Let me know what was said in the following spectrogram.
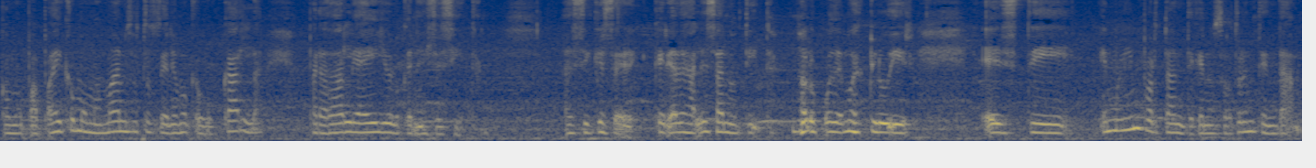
como papá y como mamá nosotros tenemos que buscarla para darle a ellos lo que necesitan. Así que quería dejarle esa notita, no lo podemos excluir. Este, es muy importante que nosotros entendamos.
